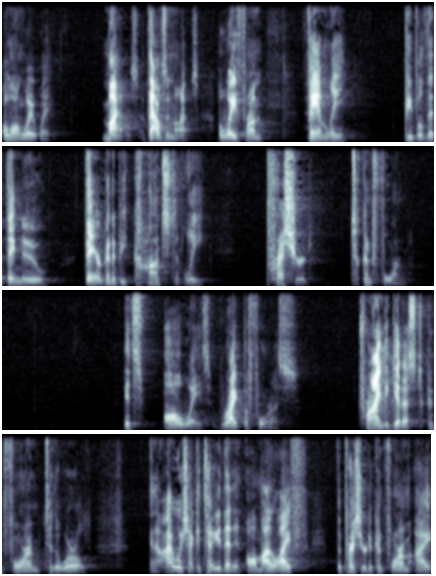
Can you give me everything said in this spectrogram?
a long way away, miles, a thousand miles away from family, people that they knew. They're going to be constantly pressured to conform. It's always right before us, trying to get us to conform to the world. And I wish I could tell you that in all my life, the pressure to conform, I,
